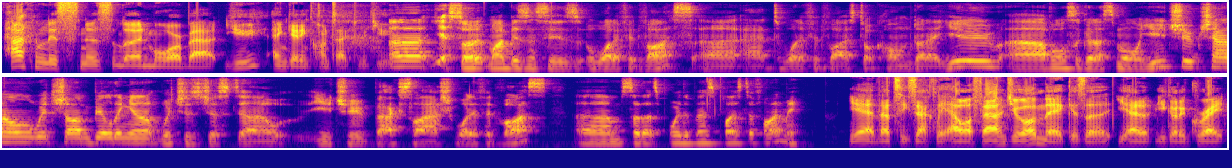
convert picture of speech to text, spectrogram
How can listeners learn more about you and get in contact with you? Uh, yeah, so my business is What If Advice uh, at whatifadvice.com.au. Uh, I've also got a small YouTube channel which I'm building up, which is just uh, YouTube backslash What If Advice. Um, so that's probably the best place to find me. Yeah, that's exactly how I found you on there because uh, you had you got a great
